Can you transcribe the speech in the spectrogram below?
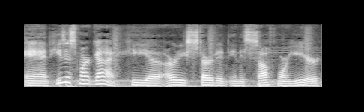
and he's a smart guy. He uh, already started in his sophomore year,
